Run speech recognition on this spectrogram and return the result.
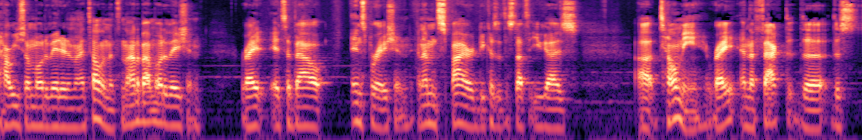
How are you so motivated? And I tell them it's not about motivation, right? It's about inspiration. And I'm inspired because of the stuff that you guys uh, tell me, right? And the fact that the this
